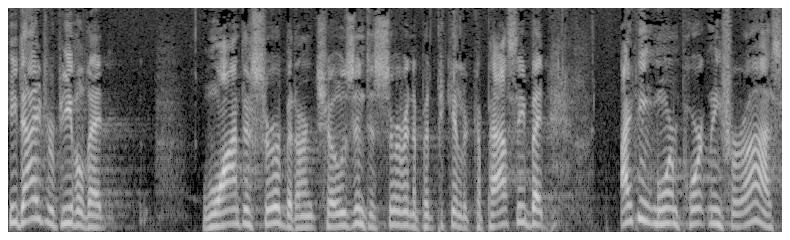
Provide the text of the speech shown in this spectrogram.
He died for people that want to serve but aren't chosen to serve in a particular capacity. But I think more importantly for us,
